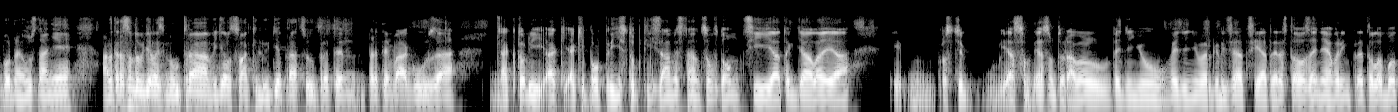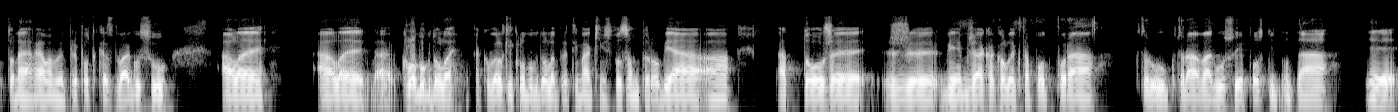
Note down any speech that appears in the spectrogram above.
odborné uznanie. Ale teraz som to videl aj znútra a videl som, akí ľudia pracujú pre ten, pre ten Vagúz a, a ktorý, aký, aký bol prístup tých zamestnancov v domci a tak ďalej a proste ja som, ja som to rával vedeniu, vedeniu organizácie a teraz to ozaj nehovorím preto, lebo to nahrávame pre podcast Vagusu, ale, ale klobúk dole, ako veľký klobúk dole pred tým, akým spôsobom to robia a, a to, že, že viem, že akákoľvek tá podpora, ktorú, ktorá Vagusu je poskytnutá, je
